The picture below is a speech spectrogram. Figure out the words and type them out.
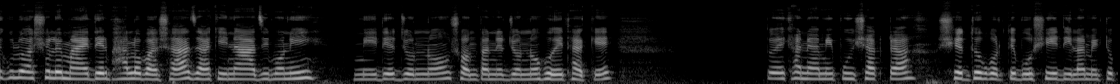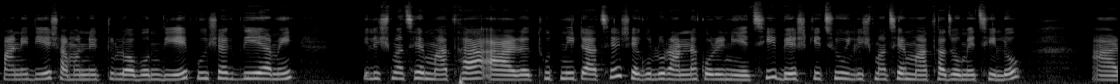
এগুলো আসলে মায়েদের ভালোবাসা, যা কিনা আজীবনই মেয়েদের জন্য, সন্তানের জন্য হয়ে থাকে। তো এখানে আমি পুঁই শাকটা সেদ্ধ করতে বসিয়ে দিলাম একটু পানি দিয়ে, সামান্য একটু লবণ দিয়ে। পুঁই শাক দিয়ে আমি ইলিশ মাছের মাথা আর থুতনিটা আছে সেগুলো রান্না করে নিয়েছি। বেশ কিছু ইলিশ মাছের মাথা জমেছিল। আর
